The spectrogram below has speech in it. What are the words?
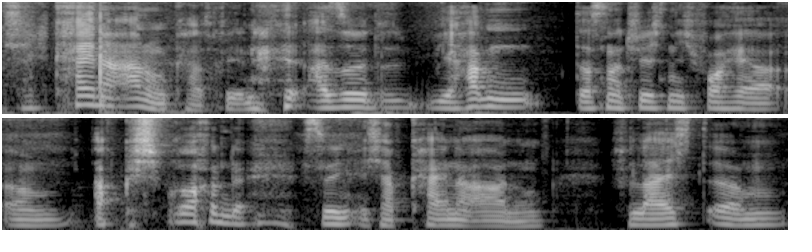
Ich habe keine Ahnung, Katrin. Also, wir haben das natürlich nicht vorher ähm, abgesprochen, deswegen, ich habe keine Ahnung. Vielleicht ähm,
